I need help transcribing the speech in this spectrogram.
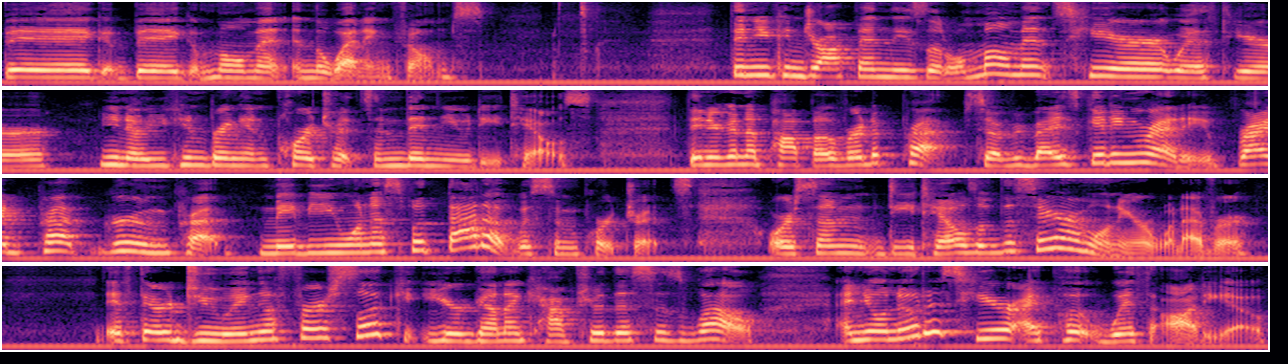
big, big moment in the wedding films. Then you can drop in these little moments here with your, you know, you can bring in portraits and venue details. Then you're going to pop over to prep. So everybody's getting ready. Bride prep, groom prep. Maybe you want to split that up with some portraits or some details of the ceremony or whatever if they're doing a first look, you're gonna capture this as well. And you'll notice here I put with audio.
